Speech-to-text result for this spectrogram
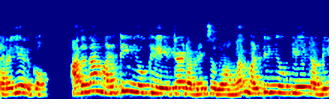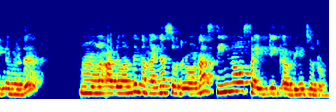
நிறைய இருக்கும். அதுதான் மல்டி நியூக்ளியேட்டட் அப்படின்னு சொல்லுவாங்க. மல்டி நியூக்ளியேட் அப்படின்னுவது அது வந்து நம்ம என்ன சொல்றோம்னா சீனோசைட்டிக் அப்படின்னு சொல்றோம்.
